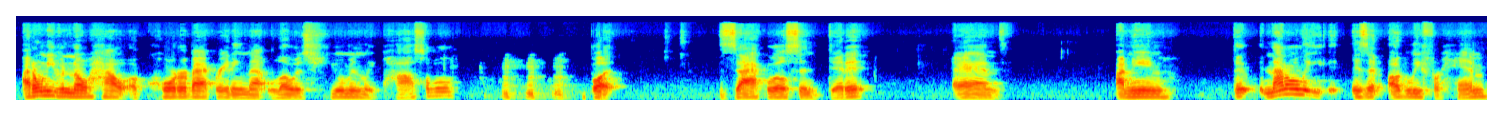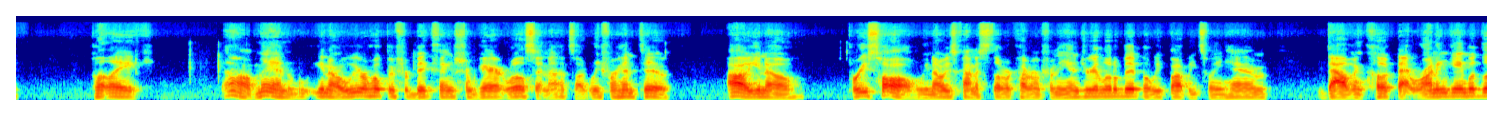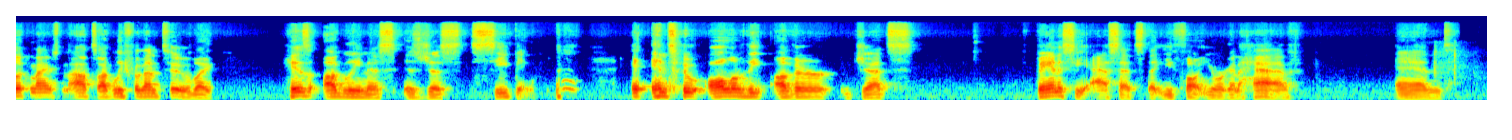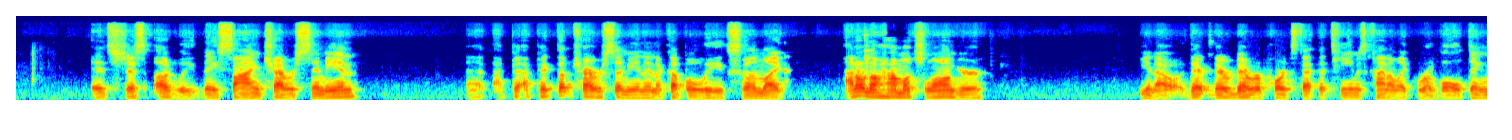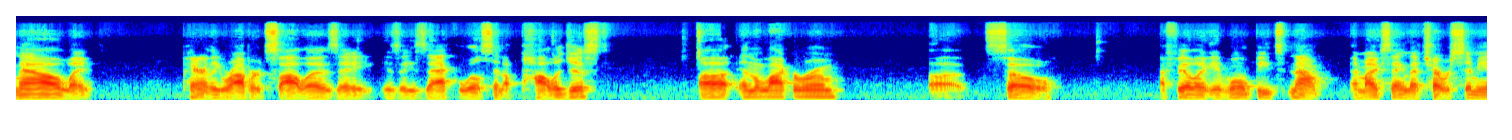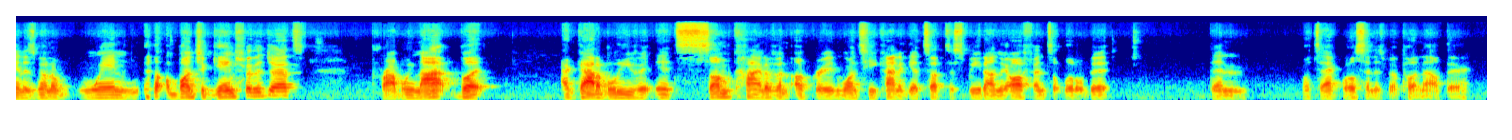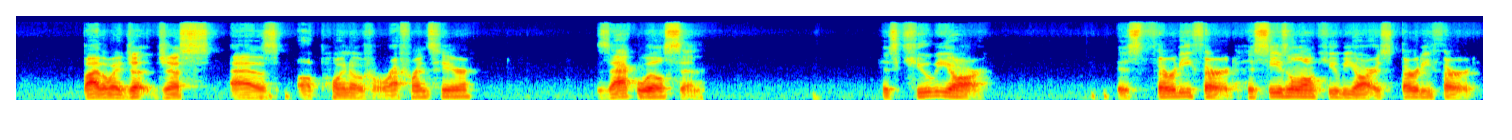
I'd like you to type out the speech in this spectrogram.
I don't even know how a quarterback rating that low is humanly possible, but Zach Wilson did it. And I mean, they, not only is it ugly for him, but like oh man, you know, we were hoping for big things from Garrett Wilson. That's ugly for him too. Oh, you know, Breece Hall. We know he's kind of still recovering from the injury a little bit, but we thought between him, Dalvin Cook, that running game would look nice. Now it's ugly for them too. Like his ugliness is just seeping into all of the other Jets fantasy assets that you thought you were going to have. And it's just ugly. They signed Trevor Siemian. Uh, I, I, picked up Trevor Siemian in a couple leagues, so I'm like, I don't know how much longer. You know, there there have been reports that the team is kind of like revolting now. Like, apparently, Robert Saleh is a is a Zach Wilson apologist uh, in the locker room. Uh, so I feel like it won't be t- now Am I saying that Trevor Siemian is going to win a bunch of games for the Jets? Probably not, but I got to believe it, it's some kind of an upgrade once he kind of gets up to speed on the offense a little bit than what Zach Wilson has been putting out there. By the way, just, just as a point of reference here, Zach Wilson, his QBR is 33rd. His season long QBR is 33rd.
